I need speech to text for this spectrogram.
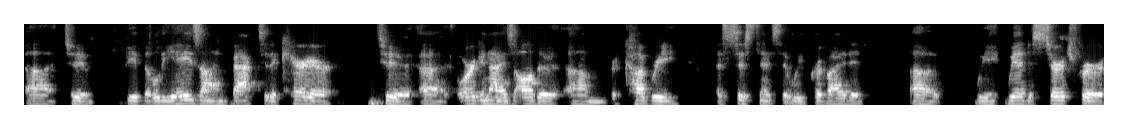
uh, to be the liaison back to the carrier to uh, organize all the um, recovery assistance that we provided. Uh, we, we had to search for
